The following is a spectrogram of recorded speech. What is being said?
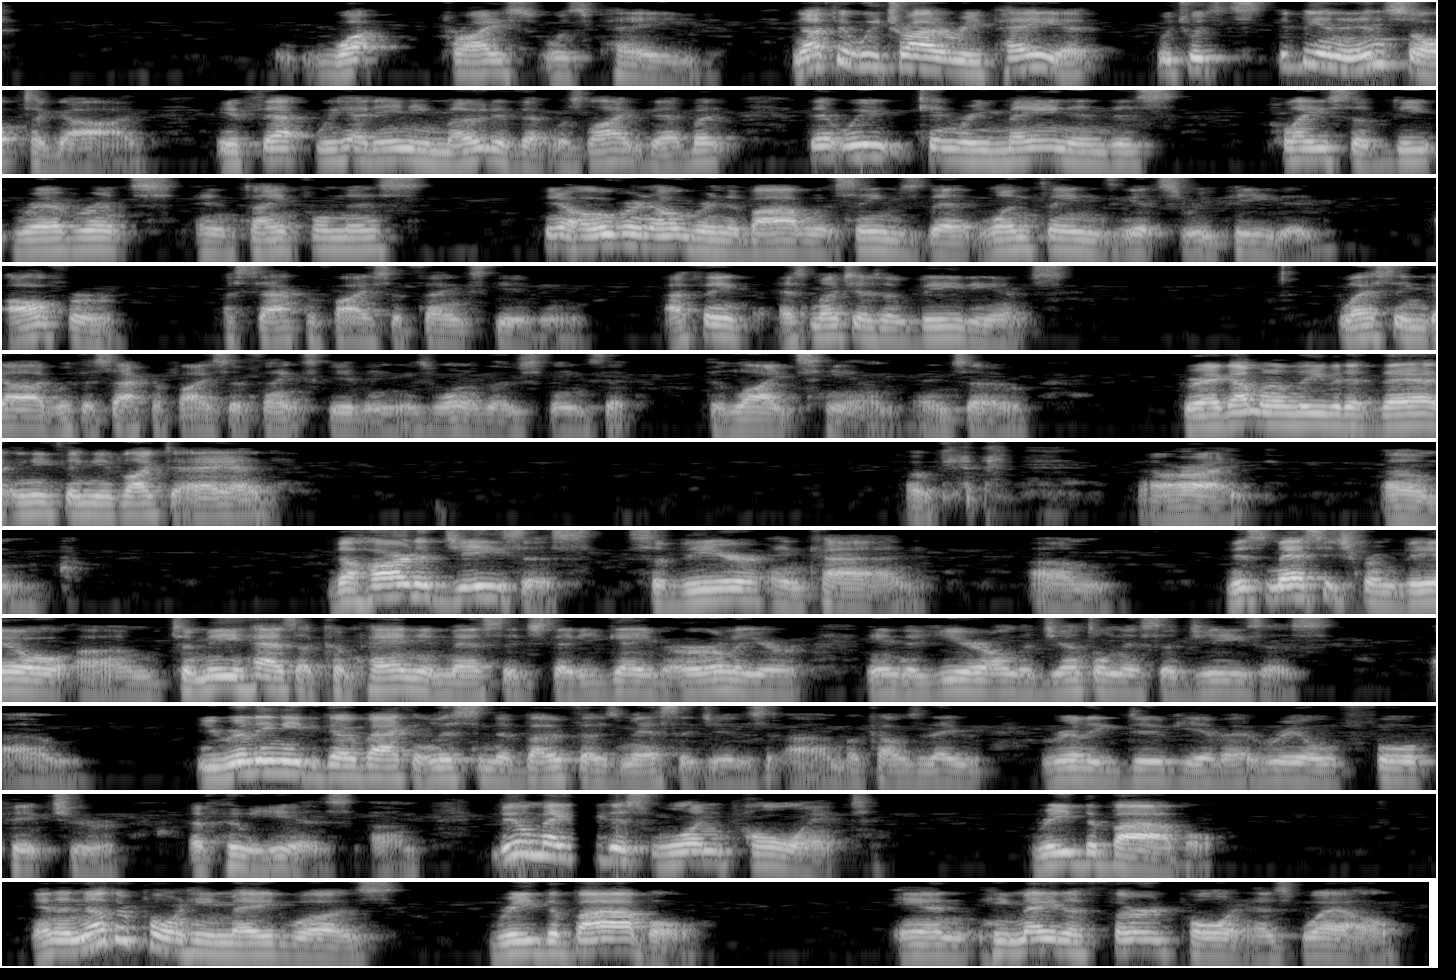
what price was paid. Not that we try to repay it, which would it'd be an insult to God if that we had any motive that was like that, but that we can remain in this place of deep reverence and thankfulness. You know, over and over in the Bible, it seems that one thing gets repeated offer a sacrifice of thanksgiving. I think, as much as obedience, blessing God with a sacrifice of thanksgiving is one of those things that delights Him. And so Greg, I'm going to leave it at that. Anything you'd like to add? Okay. All right. Um, the heart of Jesus, severe and kind. Um, this message from Bill, um, to me, has a companion message that he gave earlier in the year on the gentleness of Jesus. Um, you really need to go back and listen to both those messages um, because they really do give a real full picture of who he is. Um, Bill made this one point read the Bible. And another point he made was read the Bible. And he made a third point as well.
